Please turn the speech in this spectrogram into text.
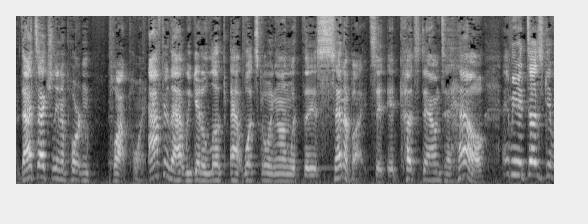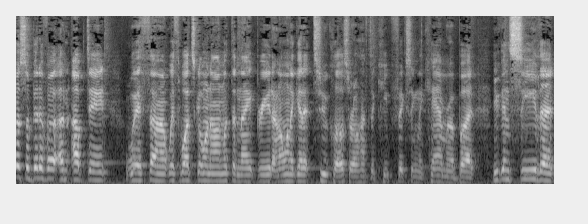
that's actually an important plot point. After that, we get a look at what's going on with the Cenobites. It, it cuts down to hell. I mean, it does give us a bit of a, an update with uh, with what's going on with the Nightbreed. I don't want to get it too close, or I'll have to keep fixing the camera. But you can see that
